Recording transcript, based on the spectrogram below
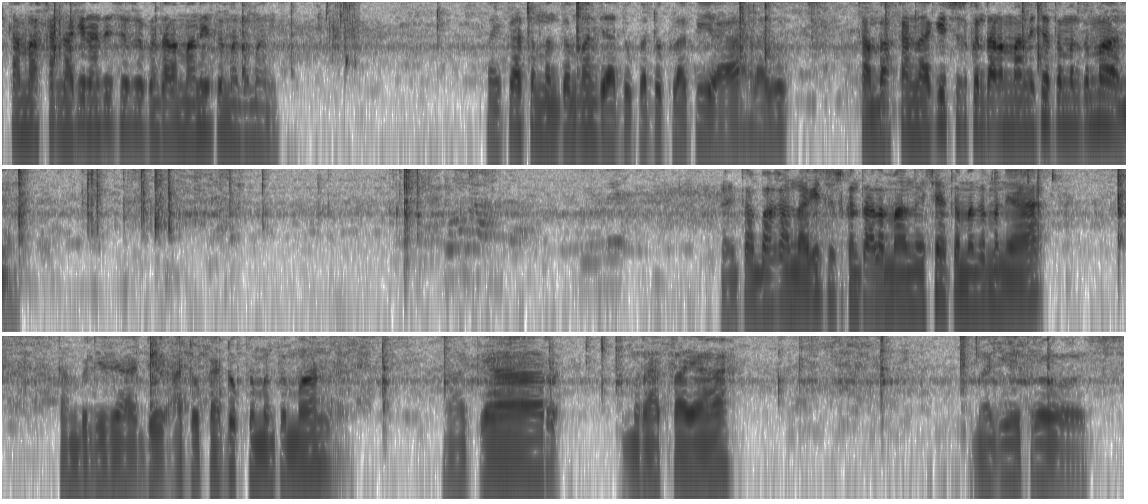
Tambahkan lagi nanti susu kental manis teman-teman baiklah teman-teman diaduk-aduk lagi ya. Lalu tambahkan lagi susu kental manisnya teman-teman. Dan tambahkan lagi susu kental manisnya teman-teman ya. Sambil diaduk-aduk teman-teman agar merata ya. Lagi terus.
